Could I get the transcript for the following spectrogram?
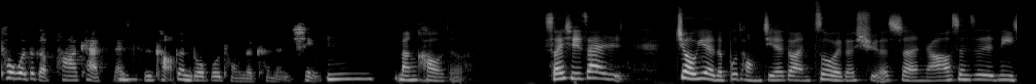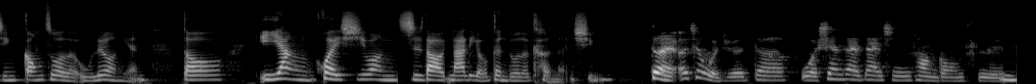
透过这个 podcast 来思考更多不同的可能性。嗯，蛮好的。所以，其实，在就业的不同阶段，作为一个学生，然后甚至你已经工作了五六年，都一样会希望知道哪里有更多的可能性。对，而且我觉得我现在在新创公司，嗯，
